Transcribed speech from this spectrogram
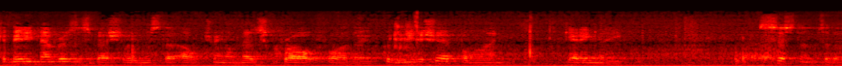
committee members, especially Mr. Altrino Mez Crowe, for the good leadership on getting the system to the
